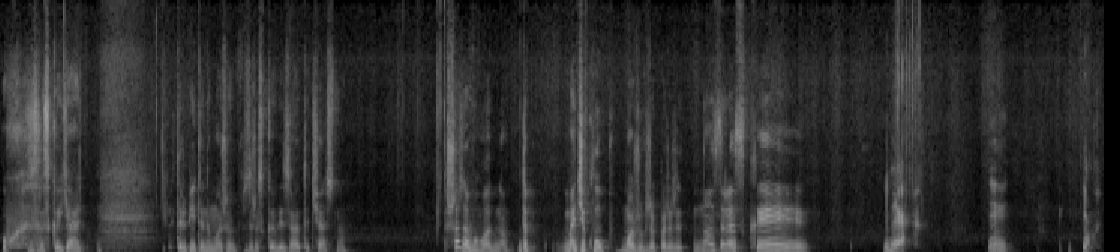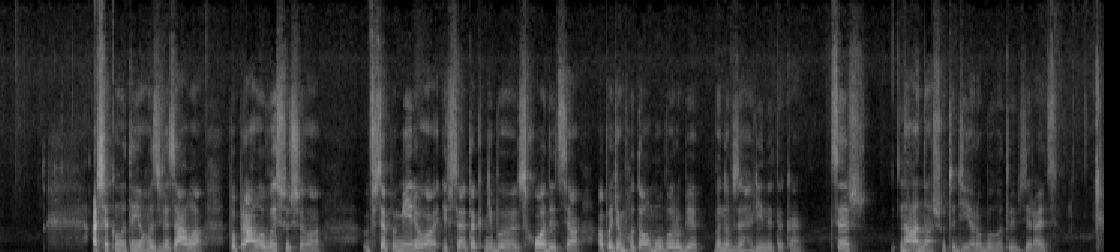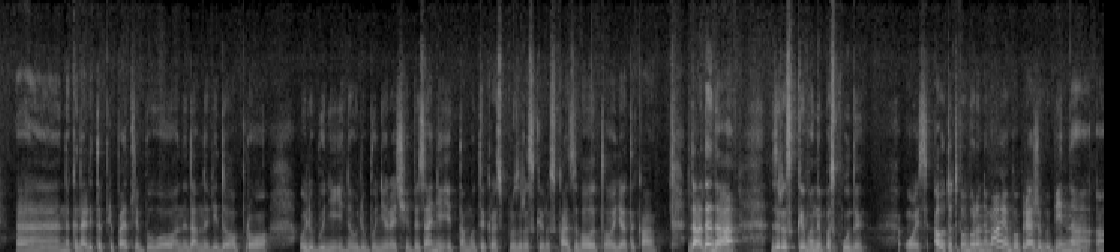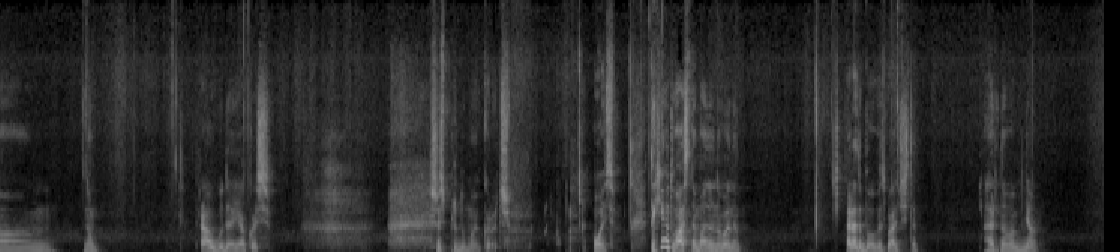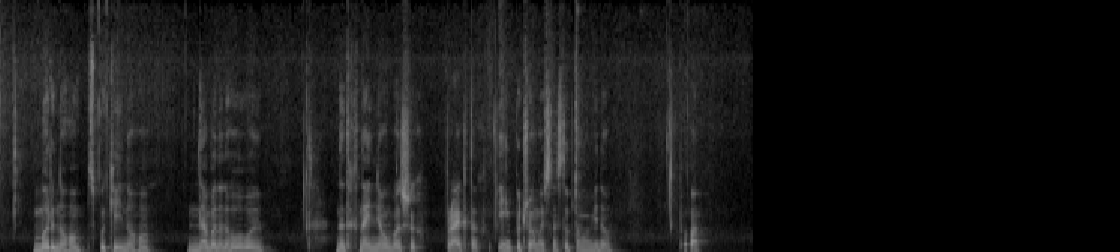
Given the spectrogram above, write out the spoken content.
Ух, зразки. Я терпіти не можу зразки в'язати, чесно. Що завгодно. Magic Club можу вже пережити. Ну, зразки. Блях. М. А ще коли ти його зв'язала, попрала, висушила, все поміряла, і все так ніби сходиться, а потім в готовому виробі воно взагалі не таке. Це ж. Ну, а на що тоді я робила той взірець? Е, на каналі Теплі Петлі було недавно відео про улюблені і неулюблені речі в в'язанні, і там от якраз про зразки розказували, то я така: да-да-да, зразки вони паскуди. Ось. А отут вибору немає, бо пряжа бобінна, а, ну, треба буде якось щось придумаю, коротше. Ось. Такі от, власне, в мене новини. Рада була вас бачити. Гарного вам дня, мирного, спокійного неба над головою, натхнення у ваших проєктах. І почуємось в наступному відео. Па-па!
